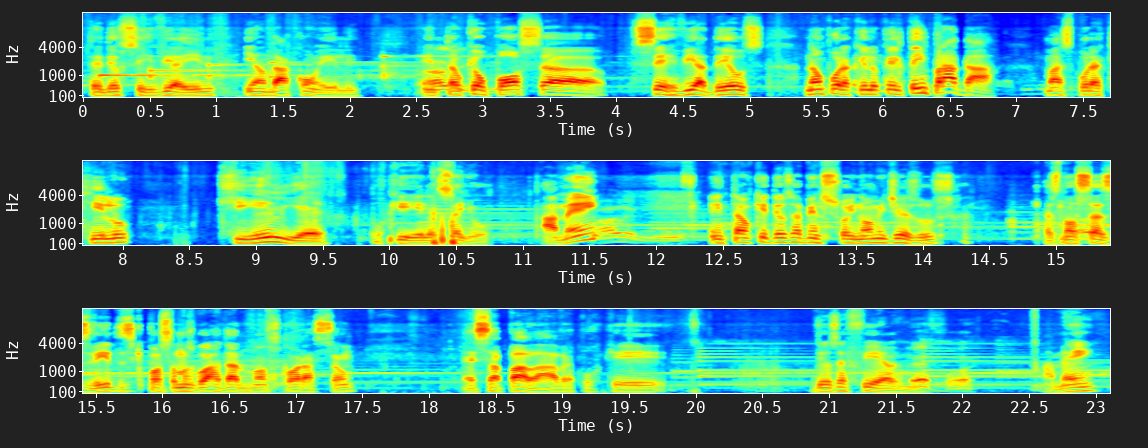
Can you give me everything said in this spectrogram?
entendeu? Servir a Ele e andar com Ele. Então, que eu possa servir a Deus não por aquilo que Ele tem para dar, mas por aquilo que Ele é, porque Ele é Senhor. Amém? Então que Deus abençoe em nome de Jesus as nossas vidas, que possamos guardar no nosso coração essa palavra, porque Deus é fiel, irmão. É forte. Amém? Amém.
